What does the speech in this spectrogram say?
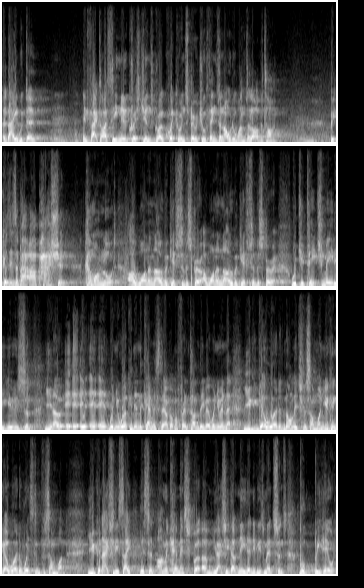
A day would do. Hmm. In fact, I see new Christians grow quicker in spiritual things than older ones a lot of the time. Hmm. Because it's about our passion. Come on, Lord. I want to know the gifts of the Spirit. I want to know the gifts of the Spirit. Would you teach me to use them? You know, i i i when you're working in the chemist there, I've got my friend Tunde there. When you're in there, you can get a word of knowledge for someone. You can get a word of wisdom for someone. You can actually say, listen, I'm a chemist, but um, you actually don't need any of these medicines. Boom, be healed.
